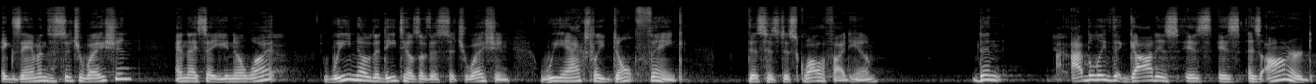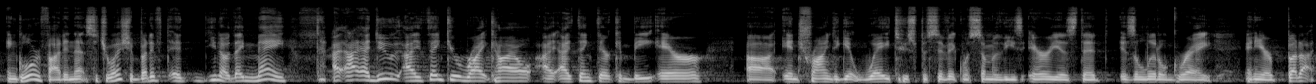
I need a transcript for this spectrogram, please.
examine the situation, and they say, you know what? We know the details of this situation. We actually don't think this has disqualified him. Then I believe that God is is is is honored and glorified in that situation. But if it, you know, they may. I, I, I do. I think you're right, Kyle. I, I think there can be error uh, in trying to get way too specific with some of these areas that is a little gray in here. But I,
